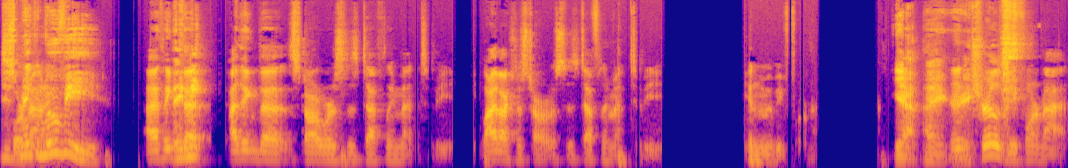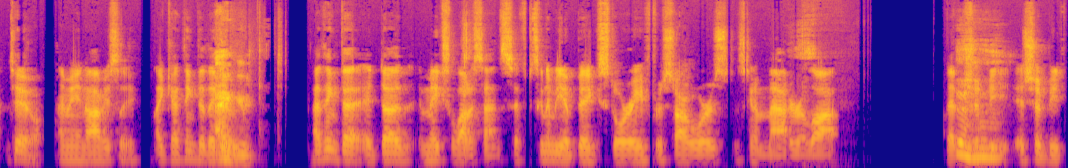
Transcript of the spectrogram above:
Just make a movie. I think They that need- I think that Star Wars is definitely meant to be live action. Star Wars is definitely meant to be in movie format, Yeah, I in agree. trilogy format too. I mean, obviously, like I think that they do I agree with that. I think that it does. It makes a lot of sense. If it's going to be a big story for Star Wars, it's going to matter a lot. That it should be. It should be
